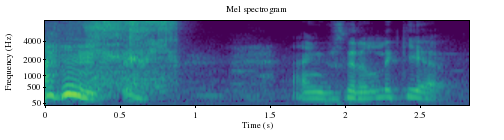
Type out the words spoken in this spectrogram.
I'm just gonna lick you up.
